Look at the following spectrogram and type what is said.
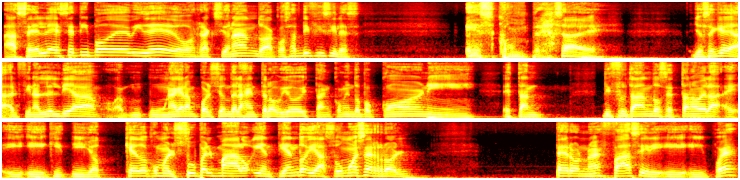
hacer ese tipo de videos reaccionando a cosas difíciles es complejo, ¿sabes? Yo sé que al final del día un- una gran porción de la gente lo vio y están comiendo popcorn y están disfrutándose esta novela eh, y, y- y yo quedo como el súper malo y entiendo y asumo ese rol. Pero no es fácil y, pues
